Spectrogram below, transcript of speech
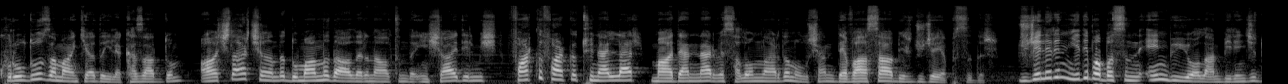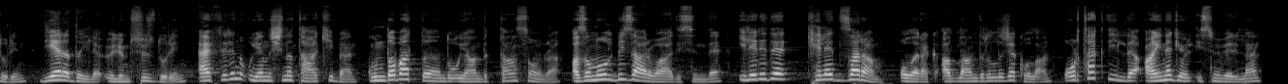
kurulduğu zamanki adıyla Kazaddum, ağaçlar çağında dumanlı dağların altında inşa edilmiş, farklı farklı tüneller, madenler ve salonlardan oluşan devasa bir cüce yapısıdır. Cücelerin yedi babasının en büyüğü olan birinci Durin, diğer adıyla Ölümsüz Durin, elflerin uyanışını takiben Gundabat Dağı'nda uyandıktan sonra Azanul Bizar Vadisi'nde ileride Keledzaram olarak adlandırılacak olan ortak dilde Ayna Göl ismi verilen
